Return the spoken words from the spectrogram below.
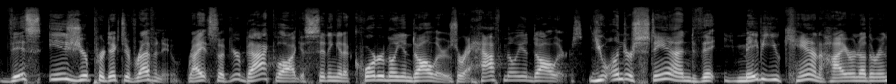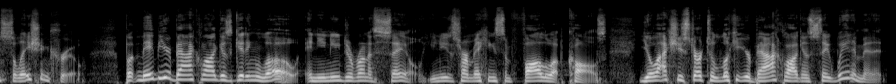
This is your predictive revenue, right? So if your backlog is sitting at a quarter million dollars or a half million dollars, you understand that maybe you can hire another installation crew, but maybe your backlog is getting low and you need to run a sale. You need to start making some follow up calls. You'll actually start to look at your backlog and say, wait a minute.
